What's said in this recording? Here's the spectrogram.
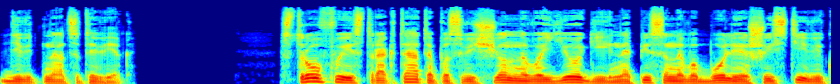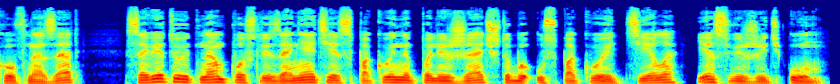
XIX век. Строфы из трактата, посвященного йоге написанного более шести веков назад, советуют нам после занятия спокойно полежать, чтобы успокоить тело и освежить ум.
